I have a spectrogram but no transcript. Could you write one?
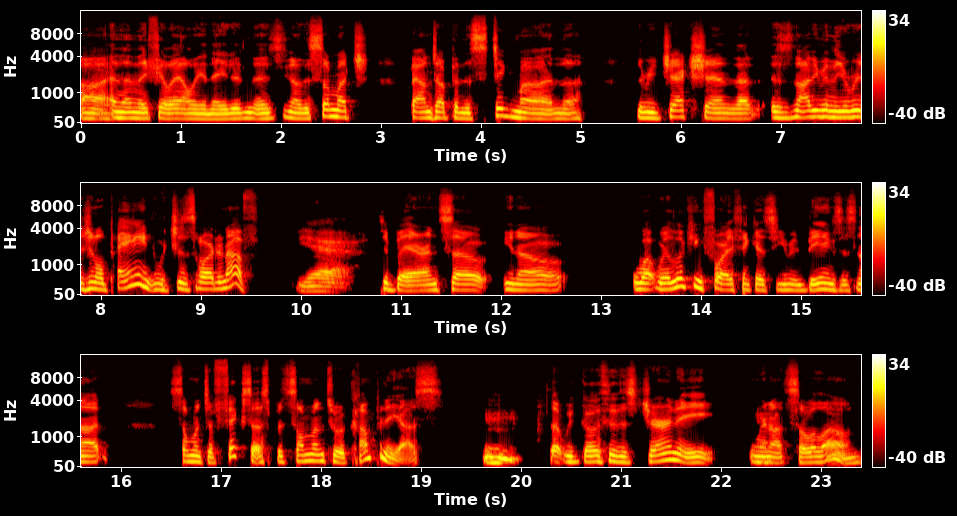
Uh, and then they feel alienated. And there's, you know, there's so much bound up in the stigma and the, the rejection that is not even the original pain, which is hard enough. Yeah. To bear. And so, you know, what we're looking for, I think, as human beings is not someone to fix us, but someone to accompany us. Mm. That we go through this journey, we're not so alone.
